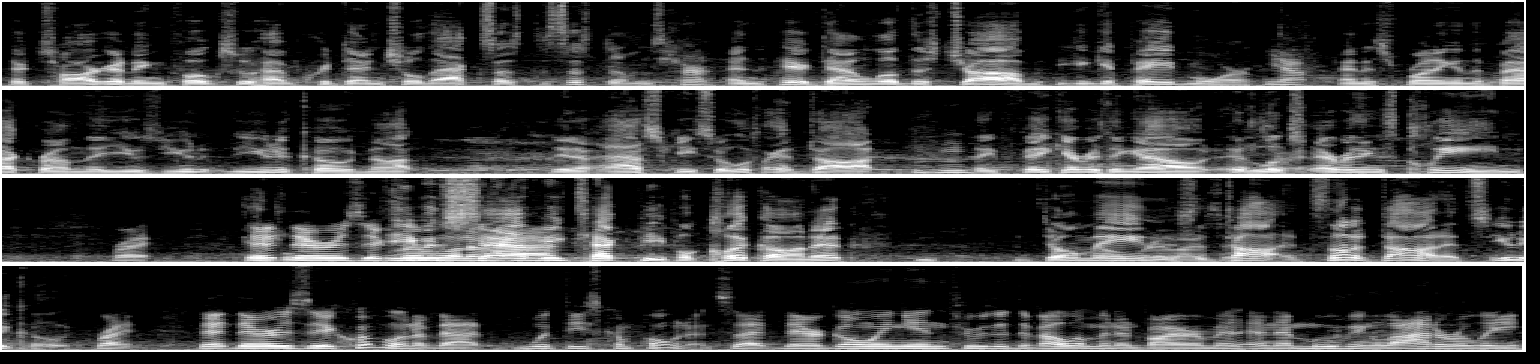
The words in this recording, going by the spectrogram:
they're targeting folks who have credentialed access to systems. Sure. And here, download this job, you can get paid more. Yep. And it's running in the background. They use uni, Unicode, not you know, ASCII, so it looks like a dot. They fake everything out. it looks, right. everything's clean. right. It- there is the even savvy of that. tech people click on it. Domain is a it. dot. It's not a dot. It's Unicode. Right. There- There is the equivalent of that with these components, that they're going in through the development environment and then moving laterally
